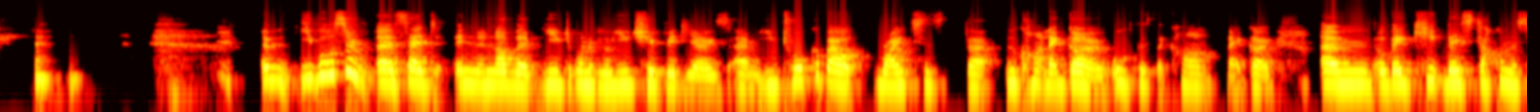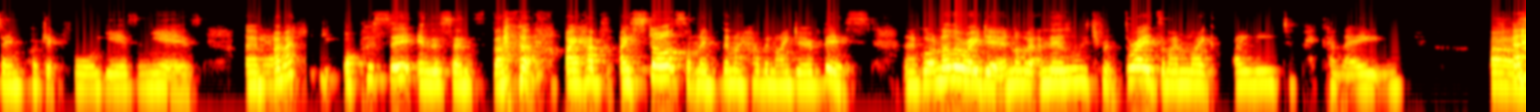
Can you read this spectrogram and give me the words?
um, you've also uh, said in another one of your YouTube videos, um, you talk about writers that who can't let go, authors that can't let go, um, or they keep they stuck on the same project for years and years. Um, yeah. I'm actually opposite in the sense that I have I start something, but then I have an idea of this, and I've got another idea, another, and there's all these different threads, and I'm like, I need to pick a lane. Um,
